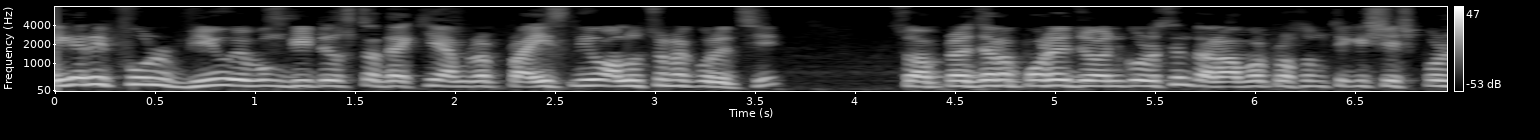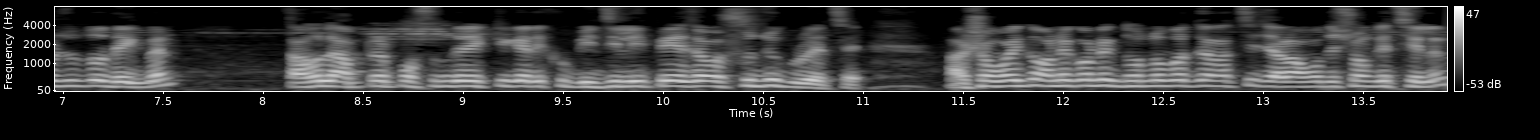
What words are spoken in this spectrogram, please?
এই গাড়ি ফুল ভিউ এবং ডিটেলসটা দেখিয়ে আমরা প্রাইস নিয়েও আলোচনা করেছি। সো আপনারা যারা পরে জয়েন করেছেন, তারা আবার প্রথম থেকে শেষ পর্যন্ত দেখবেন। তাহলে আপনার পছন্দের একটি গাড়ি খুব ইজিলি পেয়ে যাওয়ার সুযোগ রয়েছে। আর সবাইকে অনেক অনেক ধন্যবাদ জানাচ্ছি যারা আমাদের সঙ্গে ছিলেন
